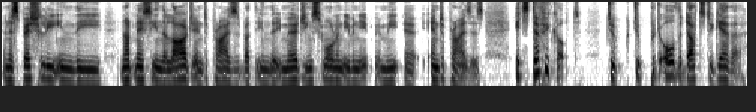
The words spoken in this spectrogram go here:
and especially in the not necessarily in the large enterprises, but in the emerging small and even e- uh, enterprises, it's difficult to to put all the dots together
